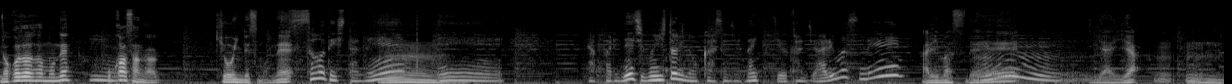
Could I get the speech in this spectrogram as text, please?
中澤さんもね、うんお母さんが教員ですもんね。そうでしたね。ん。ええ。やっぱりね自分一人のお母さんじゃないっていう感じはありますね。ありますね。うん。いやいや、うんうん。うん、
